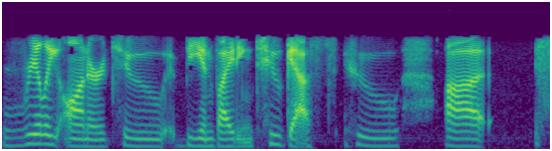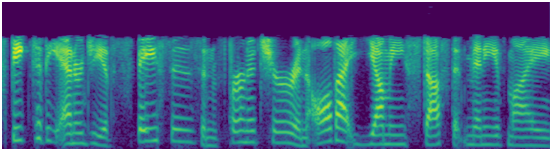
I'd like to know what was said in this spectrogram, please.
really honored to be inviting two guests who uh, speak to the energy of spaces and furniture and all that yummy stuff that many of my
